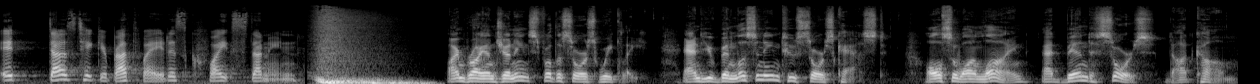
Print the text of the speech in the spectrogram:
It does take your breath away. It is quite stunning. I'm Brian Jennings for The Source Weekly, and you've been listening to Sourcecast, also online at bendsource.com.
